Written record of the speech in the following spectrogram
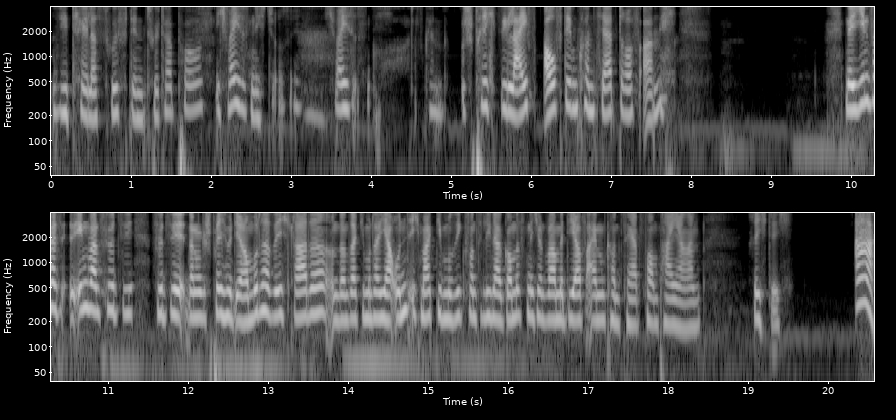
sieht Taylor Swift den Twitter-Post? Ich weiß es nicht, Josie. Ich weiß es nicht. Oh, das kann. Spricht sie live auf dem Konzert drauf an? Ne, jedenfalls, irgendwann führt sie, führt sie dann ein Gespräch mit ihrer Mutter, sehe ich gerade. Und dann sagt die Mutter, ja, und ich mag die Musik von Selena Gomez nicht und war mit dir auf einem Konzert vor ein paar Jahren. Richtig. Ah,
